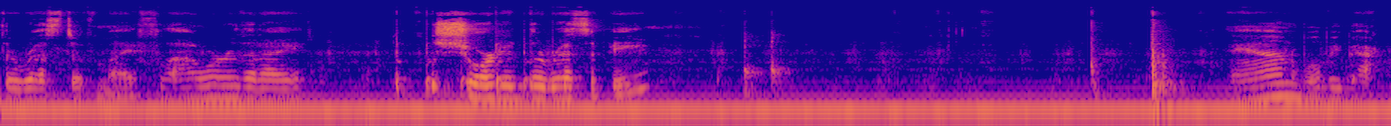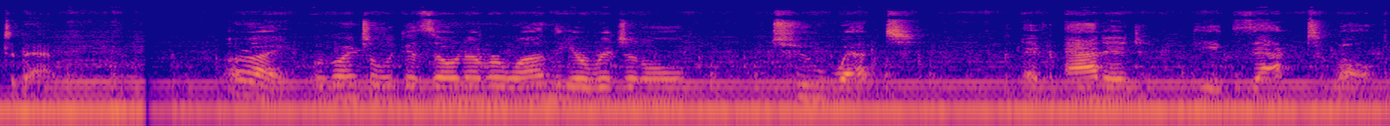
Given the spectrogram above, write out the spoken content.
the rest of my flour that I shorted the recipe. And we'll be back to that. All right, we're going to look at zone number one, the original too wet. I've added the exact, well, a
